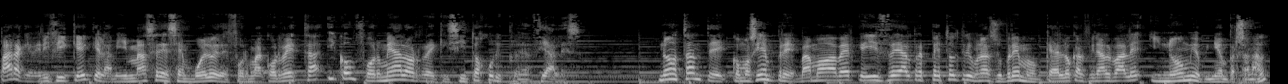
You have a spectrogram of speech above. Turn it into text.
para que verifique que la misma se desenvuelve de forma correcta y conforme a los requisitos jurisprudenciales. No obstante, como siempre, vamos a ver qué dice al respecto el Tribunal Supremo, que es lo que al final vale y no mi opinión personal.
